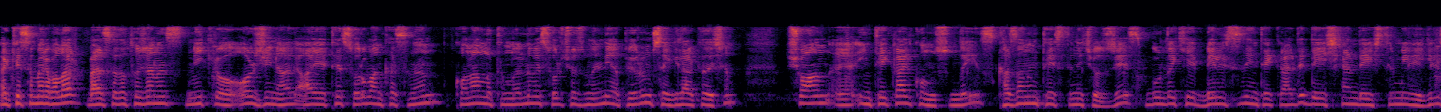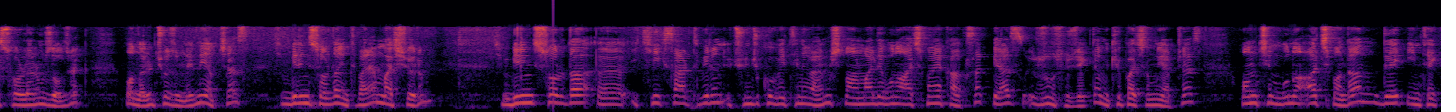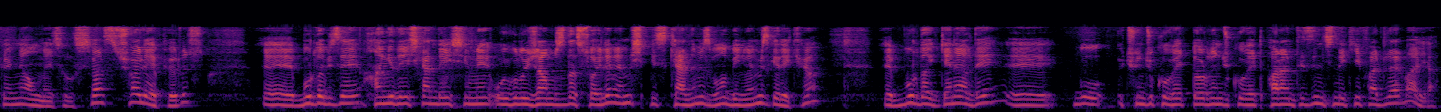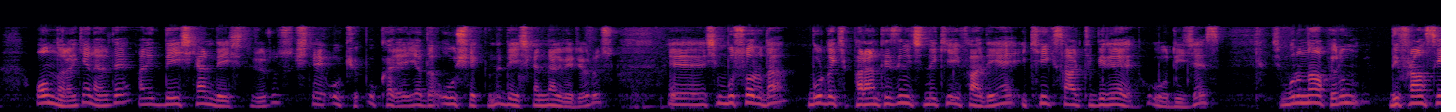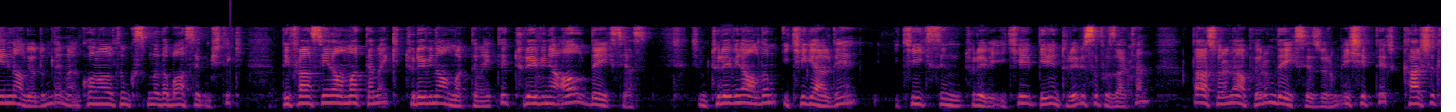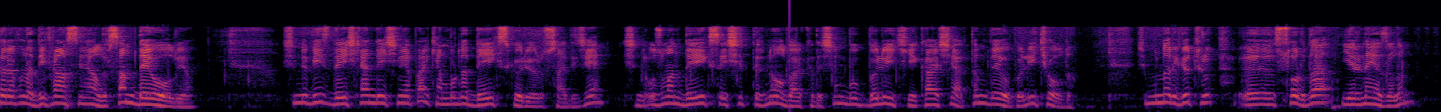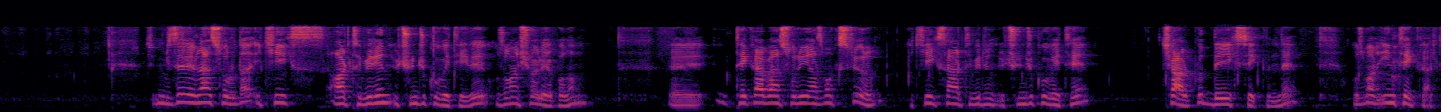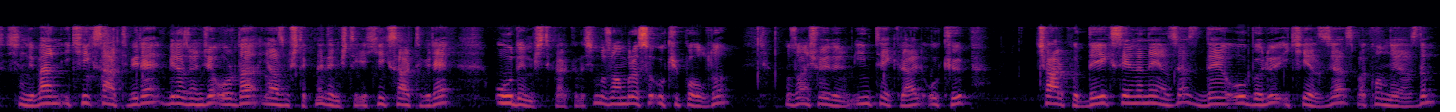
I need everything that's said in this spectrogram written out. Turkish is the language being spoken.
Herkese merhabalar. Ben Sedat Hocanız. Mikro Orijinal AYT Soru Bankası'nın konu anlatımlarını ve soru çözümlerini yapıyorum sevgili arkadaşım. Şu an e, integral konusundayız. Kazanım testini çözeceğiz. Buradaki belirsiz integralde değişken değiştirme ile ilgili sorularımız olacak. Onların çözümlerini yapacağız. Şimdi birinci sorudan itibaren başlıyorum. Şimdi birinci soruda e, 2x artı 1'in 3. kuvvetini vermiş. Normalde bunu açmaya kalksak biraz uzun sürecek değil mi? Küp açılımı yapacağız. Onun için bunu açmadan direkt integralini almaya çalışacağız. Şöyle yapıyoruz. E, burada bize hangi değişken değişimi uygulayacağımızı da söylememiş. Biz kendimiz bunu bilmemiz gerekiyor. E, burada genelde e, bu 3. kuvvet, 4. kuvvet parantezin içindeki ifadeler var ya onlara genelde hani değişken değiştiriyoruz. İşte u küp, u kare ya da u şeklinde değişkenler veriyoruz. E, şimdi bu soruda buradaki parantezin içindeki ifadeye 2x artı 1'e u diyeceğiz. Şimdi bunu ne yapıyorum? Diferansiyelini alıyordum değil mi? Konu anlatım kısmında da bahsetmiştik. Diferansiyelini almak demek türevini almak demekti. Türevini al dx yaz. Şimdi türevini aldım 2 geldi. 2x'in türevi 2, 1'in türevi 0 zaten. Daha sonra ne yapıyorum? dx yazıyorum. Eşittir. Karşı tarafında diferansiyelini alırsam du oluyor. Şimdi biz değişken değişim yaparken burada dx görüyoruz sadece. Şimdi o zaman dx eşittir ne oldu arkadaşım? Bu bölü 2'yi karşıya attım. du bölü 2 oldu. Şimdi bunları götürüp e, soruda yerine yazalım. Şimdi bize verilen soruda 2x artı 1'in 3. kuvvetiydi. O zaman şöyle yapalım. E, tekrar ben soruyu yazmak istiyorum. 2x artı 1'in 3. kuvveti çarpı dx şeklinde. O zaman integral. Şimdi ben 2x artı 1'e biraz önce orada yazmıştık. Ne demiştik? 2x artı 1'e u demiştik arkadaşım. O zaman burası u küp oldu. O zaman şöyle diyelim. İntegral u küp çarpı dx yerine ne yazacağız? du bölü 2 yazacağız. Bak onu da yazdım.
